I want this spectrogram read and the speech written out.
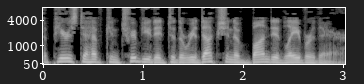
appears to have contributed to the reduction of bonded labor there.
